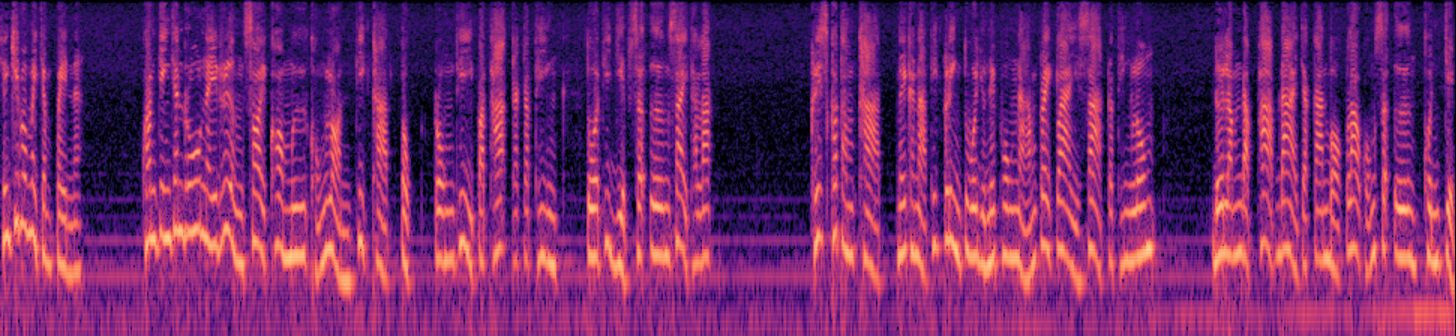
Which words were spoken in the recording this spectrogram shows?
ฉันคิดว่าไม่จำเป็นนะ ความจริงฉันรู้ในเรื่องสร้อยข้อมือของหล่อนที่ขาดตกตรงที่ปะทะกะกระทิง ตัวที่เหยียบสะเอิงไส้ทะลัก คริสเขาทำขาดในขณะที่กลิ้งตัวอยู่ในพงหนามใกล้ๆซากกระทิงล้ม โดยลำดับภาพได้จากการบอกเล่าของสะเอิงคนเจ็บ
